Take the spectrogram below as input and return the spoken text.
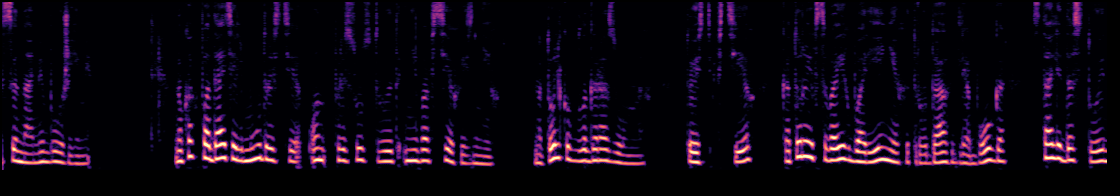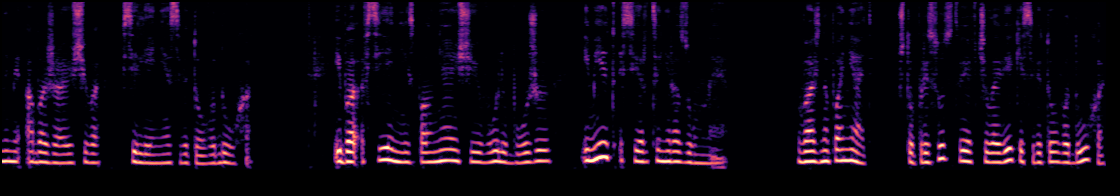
сынами Божьими. Но как податель мудрости он присутствует не во всех из них, но только в благоразумных, то есть в тех, которые в своих борениях и трудах для Бога стали достойными обожающего вселения Святого Духа. Ибо все, не исполняющие волю Божию, имеют сердце неразумное. Важно понять, что присутствие в человеке Святого Духа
